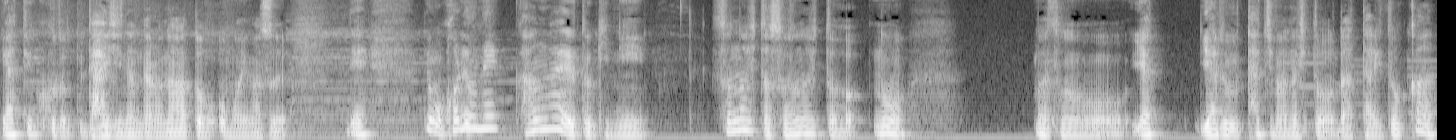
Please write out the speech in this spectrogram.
やっていくことって大事なんだろうなと思います。で、でもこれをね、考えるときに、その人その人の、まあその、や、やる立場の人だったりとか、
